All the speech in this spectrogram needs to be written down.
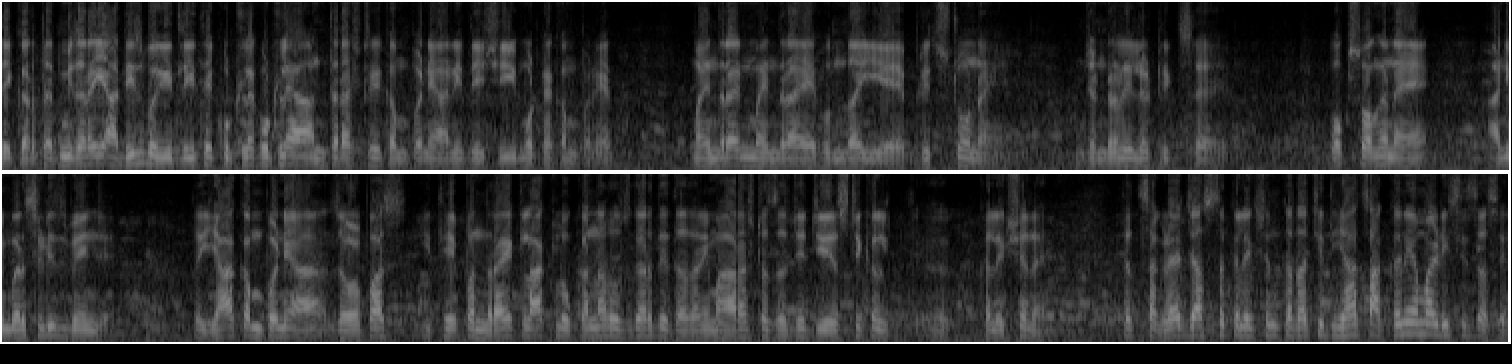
ते करतात. मी जरा आधीच बघितली इथे कुठल्या कुठल्या आंतरराष्ट्रीय कंपन्या आणि देशी मोठ्या कंपन्या आहेत. महिंद्रा अँड महिंद्रा आहे हुंदाई आहे ब्रिजस्टोन आहे जनरल इलेक्ट्रिक्स आहे वॉक्सवॉगन आहे आणि मर्सिडीज बेंज आहे. तर ह्या कंपन्या जवळपास इथे पंधरा एक लाख लोकांना रोजगार देतात आणि महाराष्ट्राचं जे जी एस टी कल कलेक्शन आहे त्यात सगळ्यात जास्त कलेक्शन कदाचित ह्या चाकण एम आय डी सीचं असेल.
